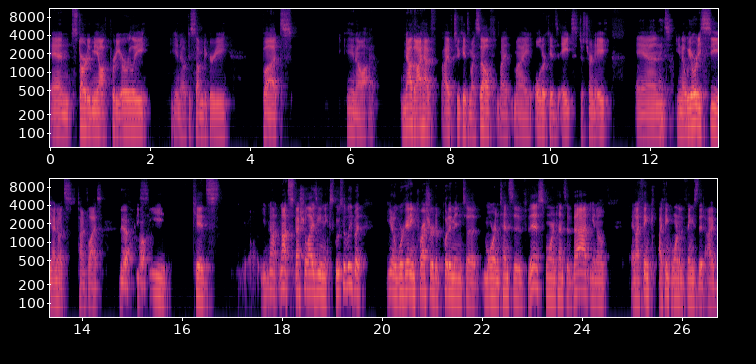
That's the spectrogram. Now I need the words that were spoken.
and started me off pretty early, you know, to some degree. But you know, I now that I have I have two kids myself. My my older kid's eight, just turned eight, and you know we already see. I know it's time flies. Yeah, we well. see kids not not specializing exclusively, but you know we're getting pressure to put him into more intensive this, more intensive that. You know, and I think I think one of the things that I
